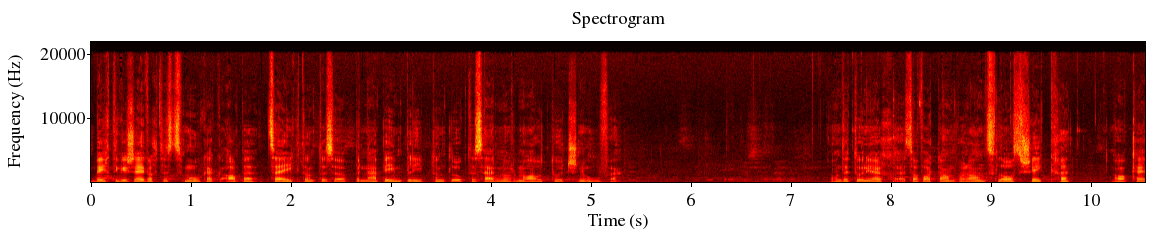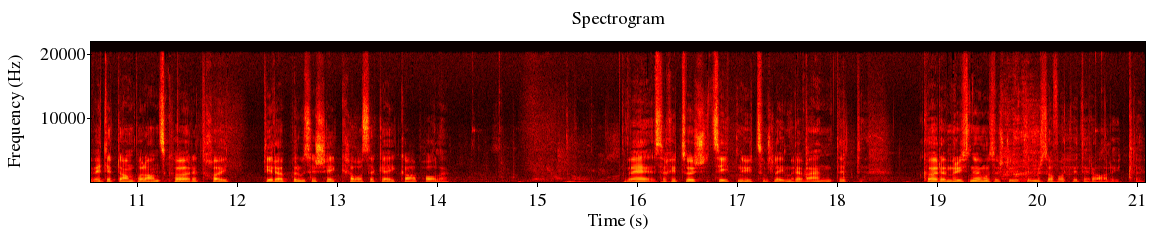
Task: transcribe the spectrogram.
wichtig ist einfach, dass das Maul gegen oben zeigt und dass jemand neben ihm bleibt und schaut, dass er normal schnaufen Und dann schicke ich euch sofort die Ambulanz losschicken. Okay, wenn ihr die Ambulanz hört, könnt ihr jemanden rausschicken, der sie abholen Wenn sich in der Zwischenzeit nichts zum Schlimmeren wendet, hören wir uns nicht mehr, sonst rufen wir sofort wieder anrufen.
